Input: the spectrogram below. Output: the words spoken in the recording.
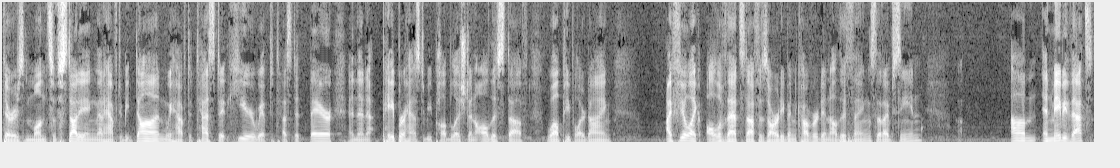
there's months of studying that have to be done. We have to test it here, we have to test it there, and then a paper has to be published and all this stuff while people are dying. I feel like all of that stuff has already been covered in other things that I've seen. Um, and maybe that's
